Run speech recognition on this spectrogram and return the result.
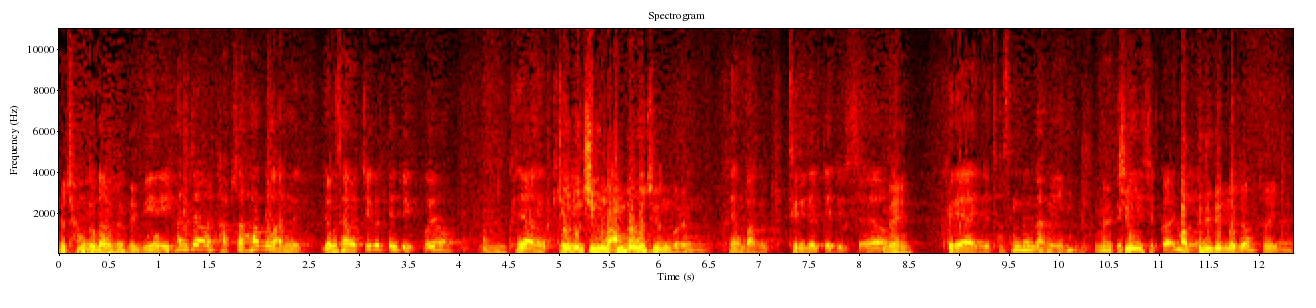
이 창도 저희가 너무 잘 돼 있고. 미리 현장을 답사하고 안내, 영상을 찍을 때도 있고요. 그냥 이렇게 저도 지금 안 보고 찍은 거예요. 음, 그냥 막 이렇게 들이댈 때도 있어요. 네. 그래야 이제 더 생동감이 네. 느껴지실 거 아니에요. 막 들이댄 거죠, 저희? 네.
